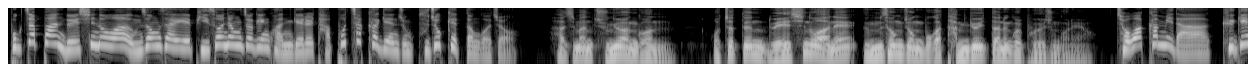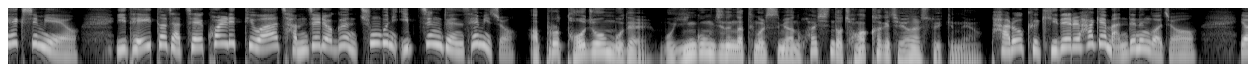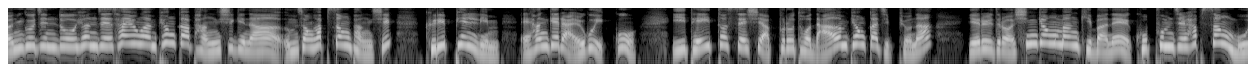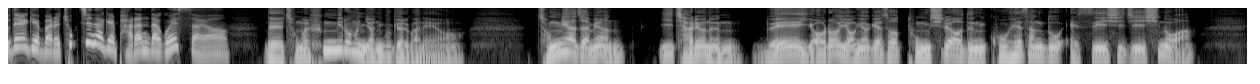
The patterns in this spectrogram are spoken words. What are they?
복잡한 뇌 신호와 음성 사이의 비선형적인 관계를 다 포착하기엔 좀 부족했던 거죠. 하지만 중요한 건 어쨌든 뇌 신호 안에 음성 정보가 담겨 있다는 걸 보여준 거네요. 정확합니다. 그게 핵심이에요. 이 데이터 자체의 퀄리티와 잠재력은 충분히 입증된 셈이죠. 앞으로 더 좋은 모델, 뭐 인공지능 같은 걸 쓰면 훨씬 더 정확하게 재현할 수도 있겠네요. 바로 그 기대를 하게 만드는 거죠. 연구진도 현재 사용한 평가 방식이나 음성 합성 방식, 그리핀 림의 한계를 알고 있고 이 데이터셋이 앞으로 더 나은 평가 지표나 예를 들어 신경망 기반의 고품질 합성 모델 개발을 촉진하길 바란다고 했어요. 네, 정말 흥미로운 연구 결과네요. 정리하자면 이 자료는 뇌의 여러 영역에서 동시에 얻은 고해상도 SECG 신호와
